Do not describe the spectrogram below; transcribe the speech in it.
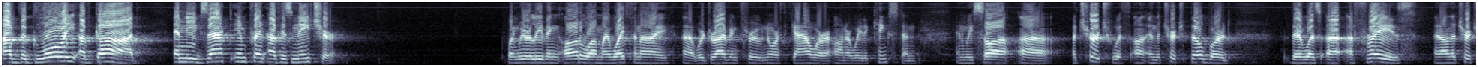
of the glory of God and the exact imprint of his nature. When we were leaving Ottawa, my wife and I uh, were driving through North Gower on our way to Kingston, and we saw uh, a church with, uh, in the church billboard, there was a, a phrase, and on the church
